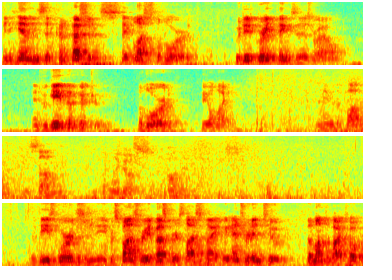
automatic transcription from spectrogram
In hymns and confessions they blessed the Lord, who did great things in Israel, and who gave them victory, the Lord, the Almighty. In the name of the Father, and the Son, and the Holy Ghost. Amen. With these words in the responsory at Vespers last night, we entered into the month of October,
